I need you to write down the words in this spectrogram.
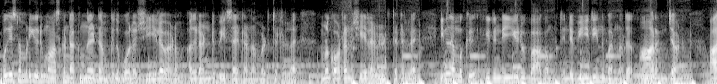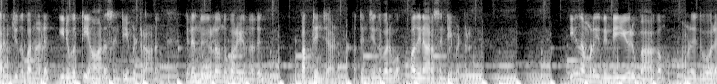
അപ്പോൾ ഗീസ് നമ്മൾ ഈ ഒരു മാസ്ക് ഉണ്ടാക്കുന്നതായിട്ട് നമുക്ക് ഇതുപോലെ ശീല വേണം. അത് രണ്ട് പീസായിട്ടാണ് നമ്മൾ എടുത്തിട്ടുള്ളത്. നമ്മൾ കോട്ടന്റെ ശീലാണ് എടുത്തിട്ടുള്ളത്. ഇനി നമുക്ക് ഇതിന്റെ ഈ ഒരു ഭാഗം ഇതിന്റെ വീതി എന്ന് പറഞ്ഞത് ആറ് ഇഞ്ചാണ്. ആറ് ഇഞ്ച് എന്ന് പറഞ്ഞാൽ ഇരുപത്തി ആറ് സെന്റിമീറ്റർ ആണ്. ഇതിന്റെ നീളം എന്ന് പറയുന്നത് പത്തിഞ്ചാണ്. പത്തിഞ്ച് എന്ന് പറയുമ്പോൾ പതിനാറ് സെന്റിമീറ്റർ ഇനി നമ്മൾ ഇതിന്റെ ഈ ഒരു ഭാഗം നമ്മൾ ഇതുപോലെ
